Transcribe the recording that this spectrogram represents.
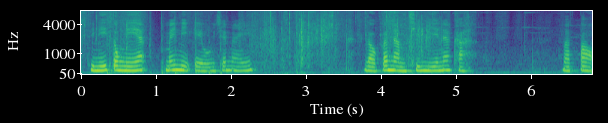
าทีนี้ตรงนี้ไม่มีเอวใช่ไหม เราก็นำชิ้นนี้นะคะ มาต่อ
